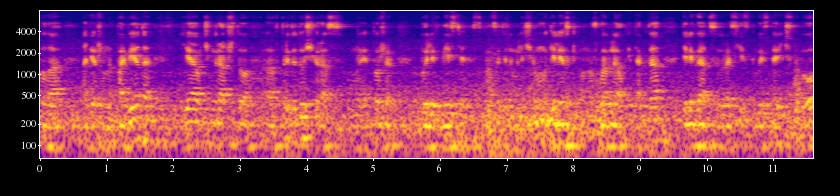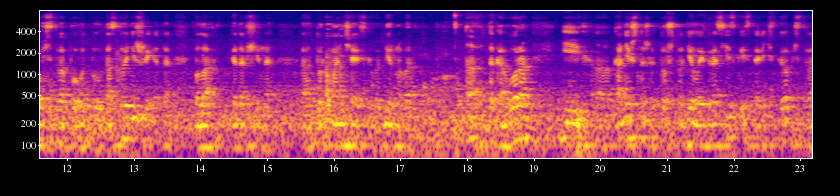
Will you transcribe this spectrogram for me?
была одержана победа. Я очень рад, что э, в предыдущий раз мы тоже были вместе с Константином Ильичем Могилевским. Он возглавлял и тогда делегацию Российского исторического общества. Повод был достойнейший. Это была годовщина э, Туркманчайского мирного э, договора. И, конечно же, то, что делает Российское историческое общество,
